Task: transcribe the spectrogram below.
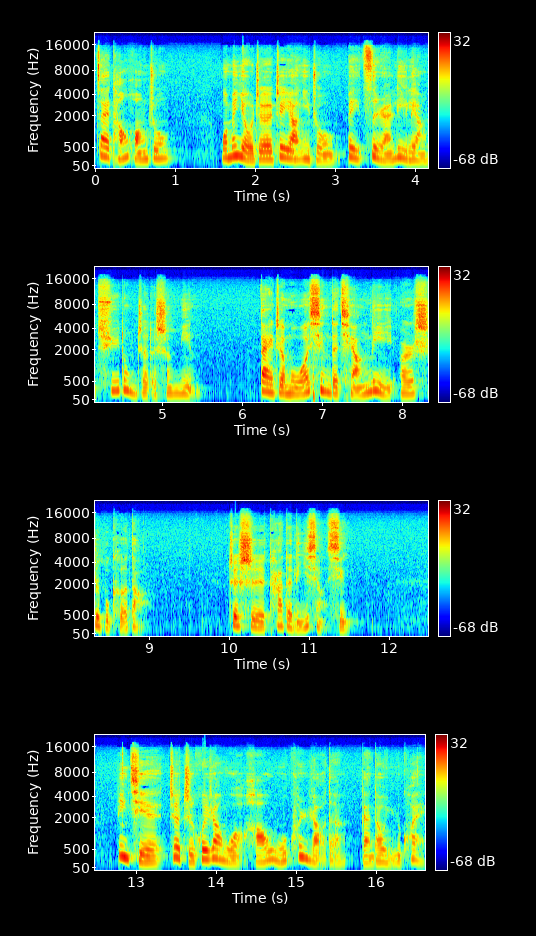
在唐璜中，我们有着这样一种被自然力量驱动着的生命，带着魔性的强力而势不可挡。这是他的理想性，并且这只会让我毫无困扰地感到愉快，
